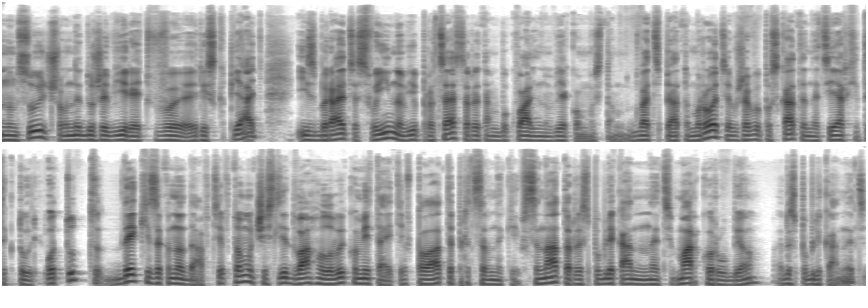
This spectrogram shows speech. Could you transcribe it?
анонсують, що вони дуже вірять в RISC 5 і збираються свої нові процесори там буквально в якомусь там 25-му році вже випускати на цій архітектурі. От тут деякі законодавці, в тому числі два голови комітетів Палати представників, сенатор республіканець Марко Рубіо, республіканець,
